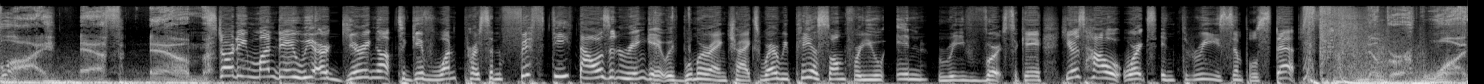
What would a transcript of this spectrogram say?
Fly FM. Starting Monday, we are gearing up to give one person 50,000 ringgit with Boomerang Tracks, where we play a song for you in reverse, okay? Here's how it works in three simple steps. Number one.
